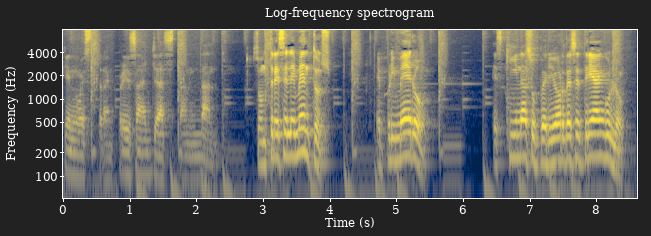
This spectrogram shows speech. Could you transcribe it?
que nuestra empresa ya está andando. Son tres elementos. El primero, esquina superior de ese triángulo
